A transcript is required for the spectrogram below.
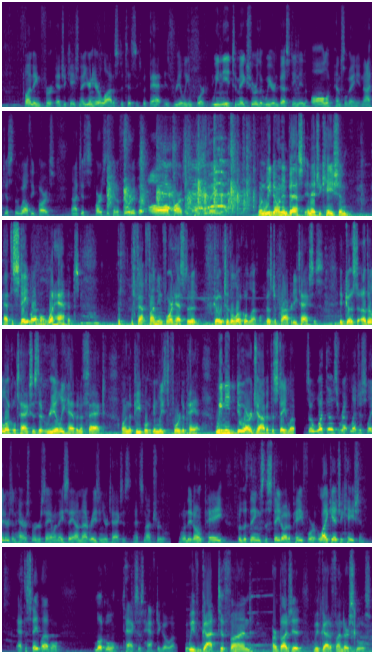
funding for education. Now, you're going to hear a lot of statistics, but that is really important. We need to make sure that we are investing in all of Pennsylvania, not just the wealthy parts, not just parts that can afford it, but all parts of Pennsylvania. When we don't invest in education at the state level, what happens? The the funding for it has to go to the local level. It goes to property taxes. It goes to other local taxes that really have an effect on the people who can least afford to pay it. We need to do our job at the state level. So what those legislators in Harrisburg are saying when they say, "I'm not raising your taxes," that's not true. When they don't pay for the things the state ought to pay for, like education, at the state level, local taxes have to go up. We've got to fund our budget, we've got to fund our schools.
